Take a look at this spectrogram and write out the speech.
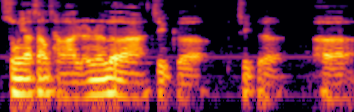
中央商场啊、人人乐啊，这个这个呃，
